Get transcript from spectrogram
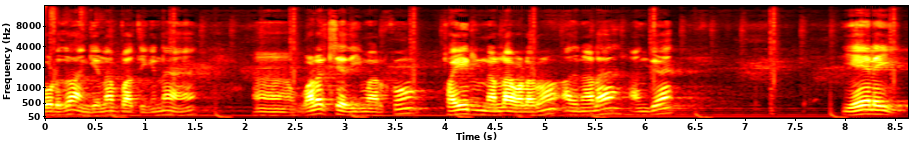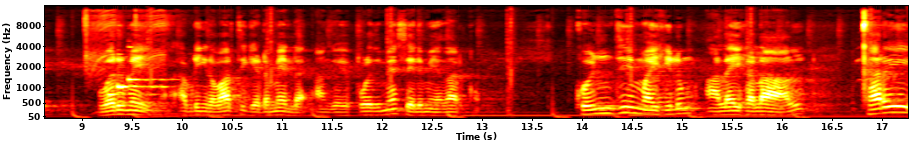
ஓடுதோ அங்கெல்லாம் பார்த்திங்கன்னா வளர்ச்சி அதிகமாக இருக்கும். பயிர் நல்லா வளரும். அதனால் அங்கே ஏழை வறுமை அப்படிங்கிற வார்த்தைக்கு இடமே இல்லை. அங்கே எப்பொழுதுமே செழுமையாக தான் இருக்கும். கொஞ்சி மகிழும் அலைகளால் கரையை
